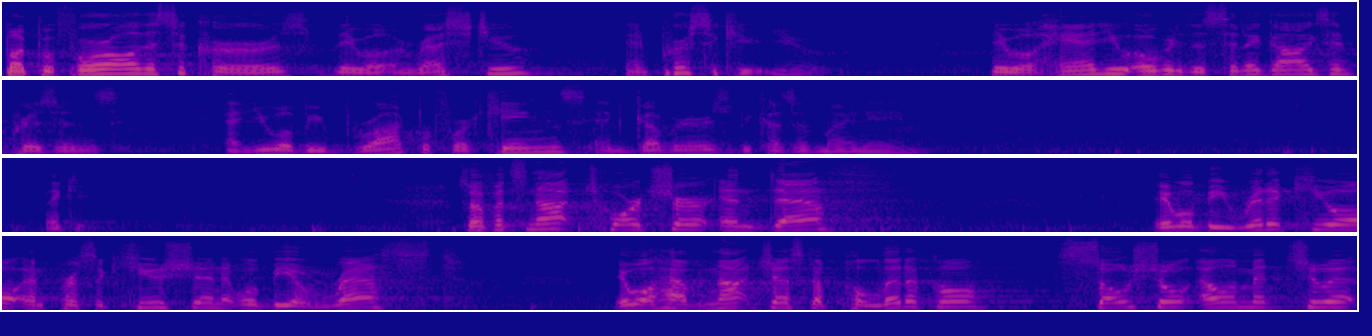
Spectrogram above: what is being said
But before all this occurs, they will arrest you and persecute you. They will hand you over to the synagogues and prisons, and you will be brought before kings and governors because of my name. Thank you. So if it's not torture and death, it will be ridicule and persecution, it will be arrest. It will have not just a political, social element to it,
